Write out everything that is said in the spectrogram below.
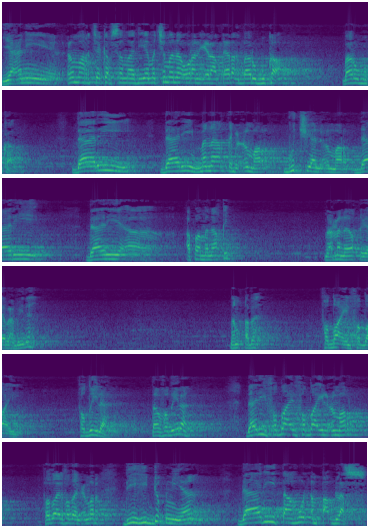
يعني عمر cakap sama dia macam mana orang العراق العراق baru buka baru buka dari dari مناقب عمر pujian عمر dari dari آه، apa مناقب؟ مع من يلقي يا أبا عبيدة؟ منقبة؟ فضائل فضائل. فضيلة. تم فضيلة. داري فضائل فضائل عمر. فضائل فضائل عمر. dia داري تاهون 14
